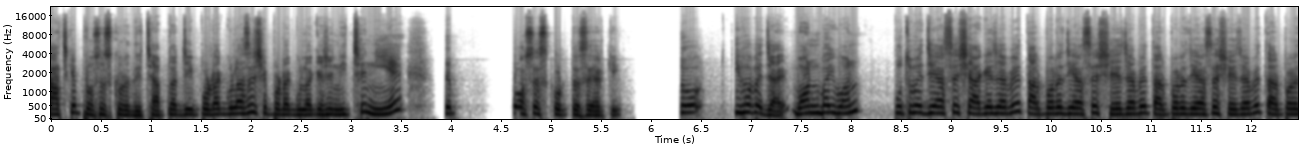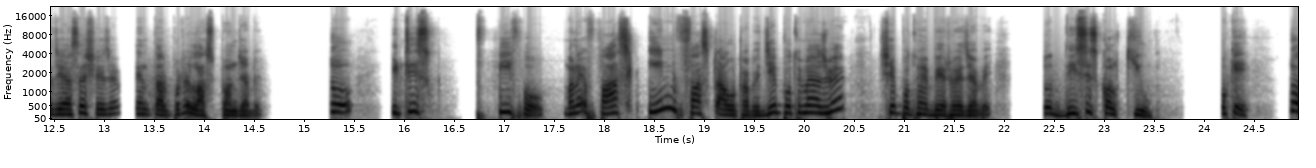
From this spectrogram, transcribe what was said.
কাজকে প্রসেস করে দিচ্ছে। আপনার যেই প্রোডাক্টগুলো আছে, সেই প্রোডাক্টগুলোকে সে নিচ্ছে, নিয়ে সে প্রসেস করতেছে আর কি। তো কীভাবে যায়? ওয়ান বাই ওয়ান প্রথমে যে আছে সে আগে যাবে, তারপরে যে আছে সে যাবে, তারপরে যে আছে সে যাবে, তারপরে যে আছে সে যাবে দেন তারপরে লাস্ট ওয়ান যাবে। তো ইট ইজ ফিফো মানে ফার্স্ট ইন ফার্স্ট আউট হবে। যে প্রথমে আসবে, সে প্রথমে বের হয়ে যাবে। তো this is call Q okay তো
